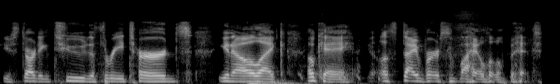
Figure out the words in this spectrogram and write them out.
you're starting two to three turds. You know, like okay, let's diversify a little bit.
